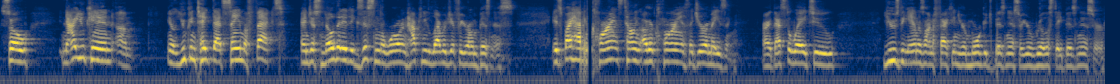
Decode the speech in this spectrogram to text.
So now you can, um, you know, you can take that same effect and just know that it exists in the world and how can you leverage it for your own business. It's by having clients telling other clients that you're amazing. Right? That's the way to use the Amazon effect in your mortgage business or your real estate business or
